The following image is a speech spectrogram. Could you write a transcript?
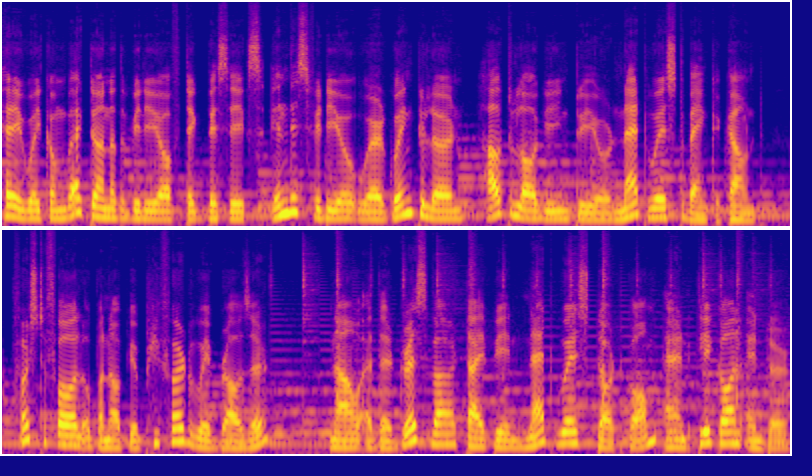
Hey, welcome back to another video of Tech Basics. In this video, we are going to learn how to log in to your NatWest bank account. First of all, open up your preferred web browser. Now at the address bar, type in natwest.com and click on enter.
